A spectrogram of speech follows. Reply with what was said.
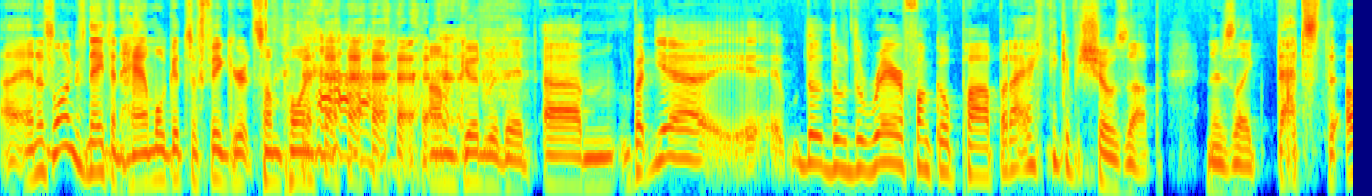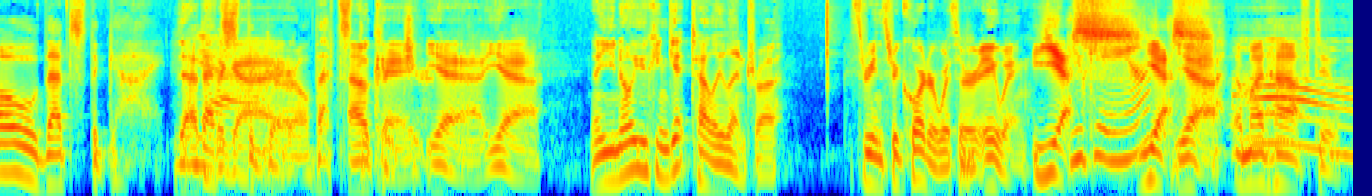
Uh, and as long as Nathan Hamill gets a figure at some point, I'm good with it. Um, but yeah, eh, the, the the rare Funko Pop. But I think if it shows up and there's like, that's the oh, that's the guy. That's, That's the the guy. girl. That's the okay. creature. Yeah, yeah. Now you know you can get Tallie Lintra three and three quarter with her A wing. Yes. You can? Yes. Yeah. I might have to.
